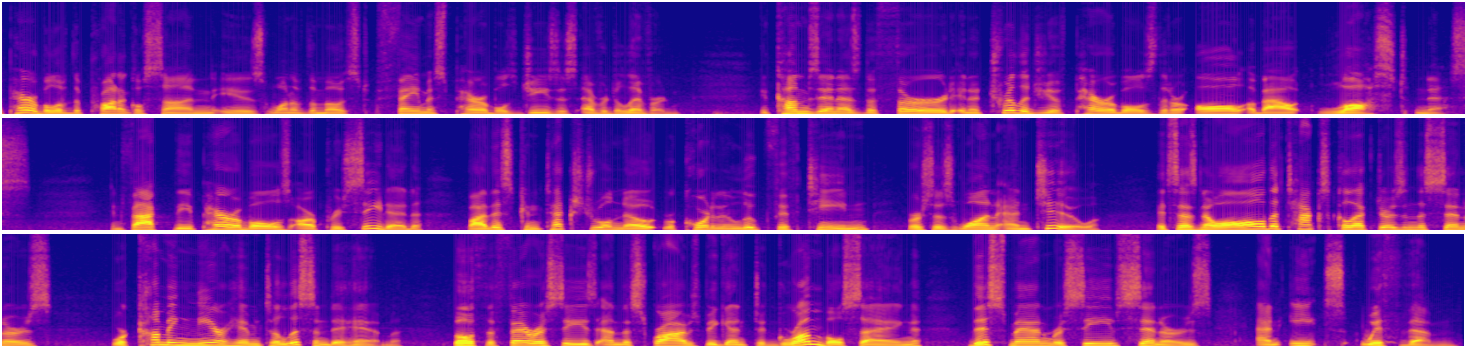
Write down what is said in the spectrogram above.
The parable of the prodigal son is one of the most famous parables Jesus ever delivered. It comes in as the third in a trilogy of parables that are all about lostness. In fact, the parables are preceded by this contextual note recorded in Luke 15, verses 1 and 2. It says, Now all the tax collectors and the sinners were coming near him to listen to him. Both the Pharisees and the scribes began to grumble, saying, This man receives sinners and eats with them.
